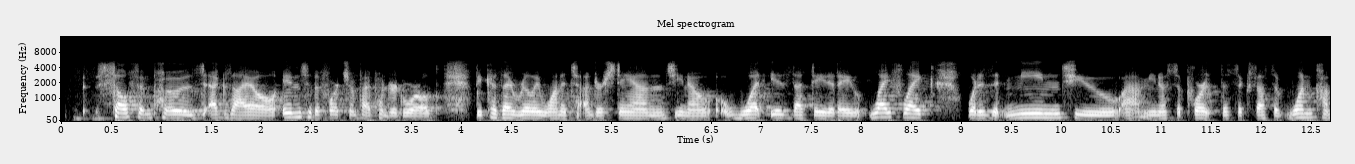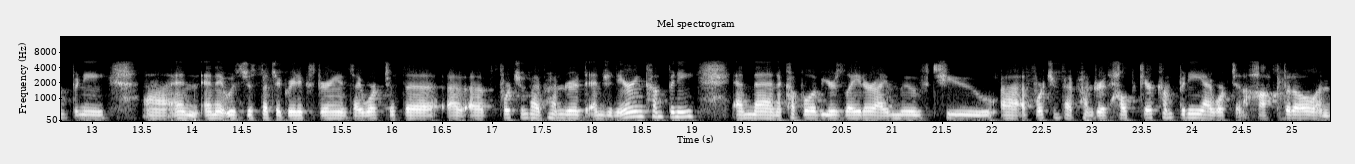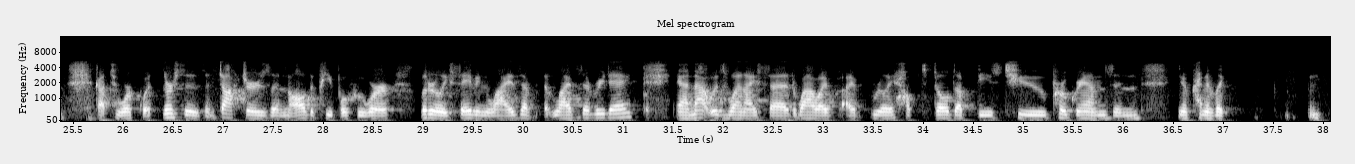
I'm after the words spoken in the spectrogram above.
self-imposed exile into the Fortune 500 world because I really wanted to understand, you know, what is that day-to-day life like? What does it mean to, um, you know, support the success of one company? Uh, and and it was just such a great experience. I worked with a, a, a, Fortune 500 engineering company, and then a couple of years later, I moved to uh, a Fortune 500 healthcare company. I worked in a hospital and got to work with nurses and doctors and all the people who were literally saving lives lives every day. And that was when I said, wow, I've, I've really helped build up these two programs and, you know, kind of like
